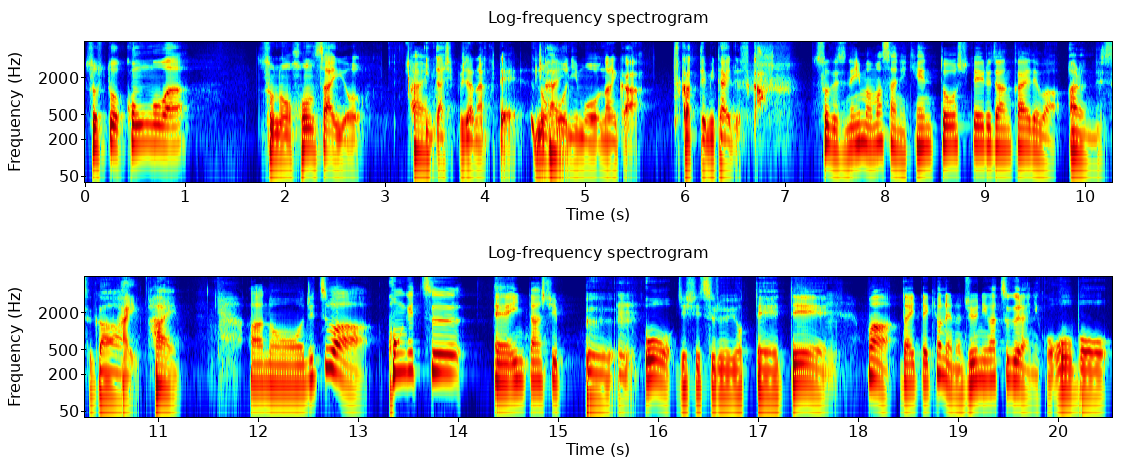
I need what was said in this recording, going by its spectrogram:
そうすると今後は、その本採用、はい。インターンシップじゃなくて、の方にも何か使ってみたいですか？そうですね。今まさに検討している段階ではあるんですが、はい。あの、実は今月、えーインターンシップを実施する予定で、うん。まあ、大体去年の12月ぐらいにこう応募を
